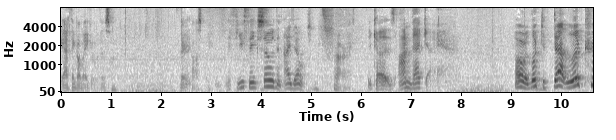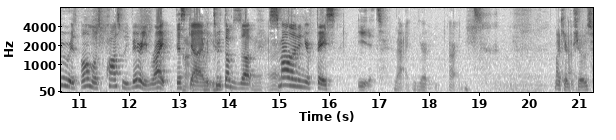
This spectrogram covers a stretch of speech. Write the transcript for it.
Yeah, I think I'll make it with this one. Very possibly. If you think so, then I don't. All right. Because I'm that guy. Oh, look at that. Look who is almost possibly very right. This Alright. guy with two thumbs up, smiling in your face. Eat it. All right. You're all right. My character shows.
